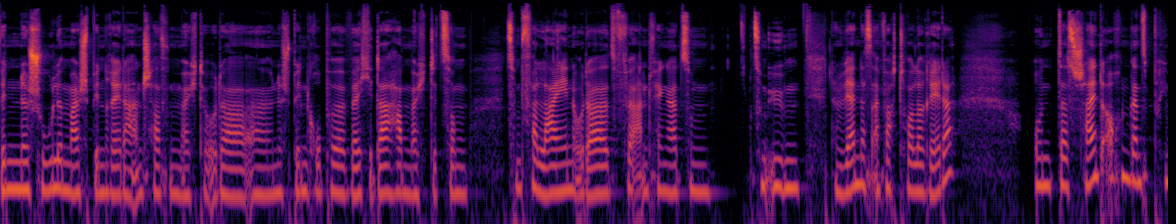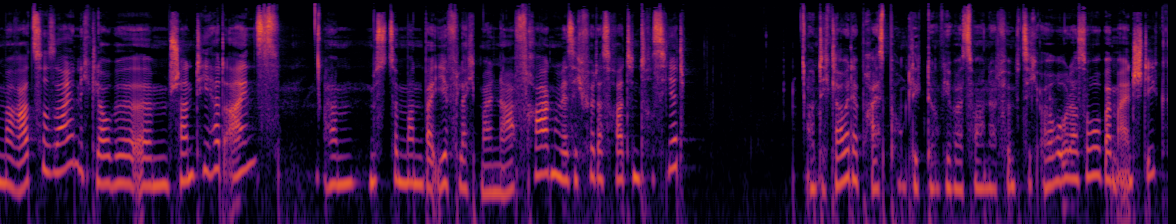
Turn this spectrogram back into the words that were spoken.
wenn eine Schule mal Spinnräder anschaffen möchte oder äh, eine Spinngruppe welche da haben möchte zum, zum Verleihen oder für Anfänger zum, zum Üben, dann wären das einfach tolle Räder. Und das scheint auch ein ganz prima Rad zu sein. Ich glaube, ähm, Shanti hat eins. Ähm, müsste man bei ihr vielleicht mal nachfragen, wer sich für das Rad interessiert. Und ich glaube, der Preispunkt liegt irgendwie bei 250 Euro oder so beim Einstieg.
